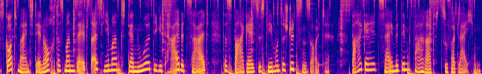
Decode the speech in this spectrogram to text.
Scott meint dennoch, dass man selbst als jemand, der nur digital bezahlt, das Bargeldsystem unterstützen sollte. Bargeld sei mit dem Fahrrad zu vergleichen.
